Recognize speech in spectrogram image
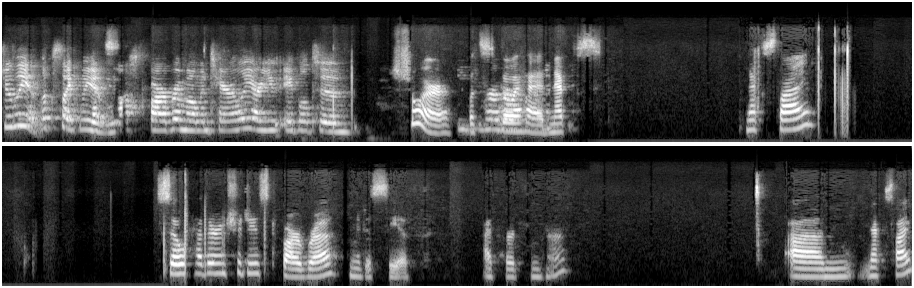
Julie, it looks like we have lost Barbara momentarily. Are you able to? Sure. Let's go ahead. Next. Next slide. So Heather introduced Barbara. Let me just see if I've heard from her. Um, next slide.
